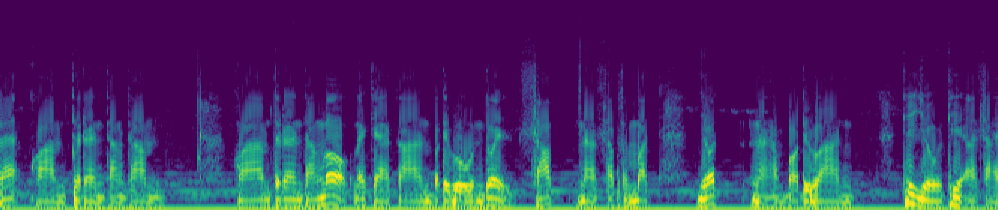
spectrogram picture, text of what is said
และความเจริญทางธรรม ความเจริญทางโลกได้แก่การบริบูรณ์ด้วยทรัพย์นะทรัพย์สมบัติยศนะบริวาร ที่อยู่ที่อาศัย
